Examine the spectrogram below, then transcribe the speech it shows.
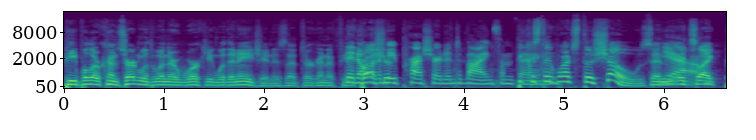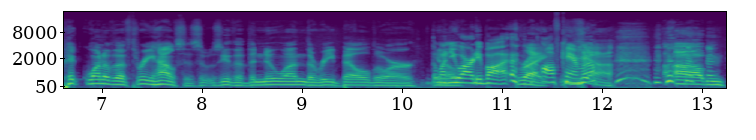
people are concerned with when they're working with an agent is that they're going to feel They don't want to be pressured into buying something. because they watch the shows and Yeah. it's like pick one of the three houses. It was either the new one, the rebuild, or the one you already bought right off camera. Yeah. um,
